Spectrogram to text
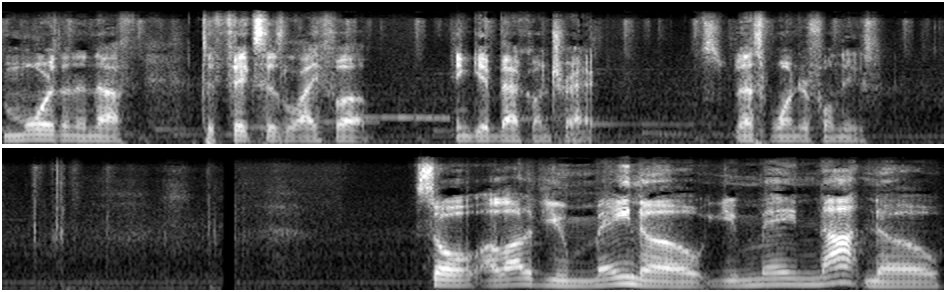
more than enough to fix his life up and get back on track. That's wonderful news so a lot of you may know, you may not know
